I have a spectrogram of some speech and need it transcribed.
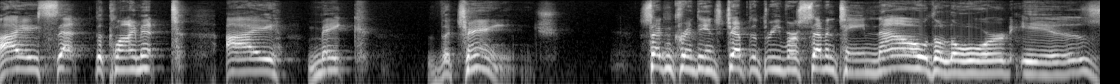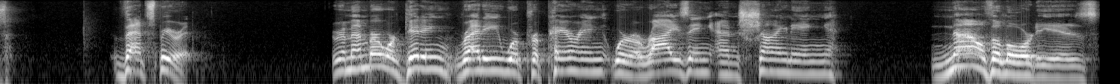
I set the climate. I make the change. Second Corinthians chapter 3 verse 17 now the Lord is that spirit. Remember we're getting ready we're preparing we're arising and shining. Now the Lord is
